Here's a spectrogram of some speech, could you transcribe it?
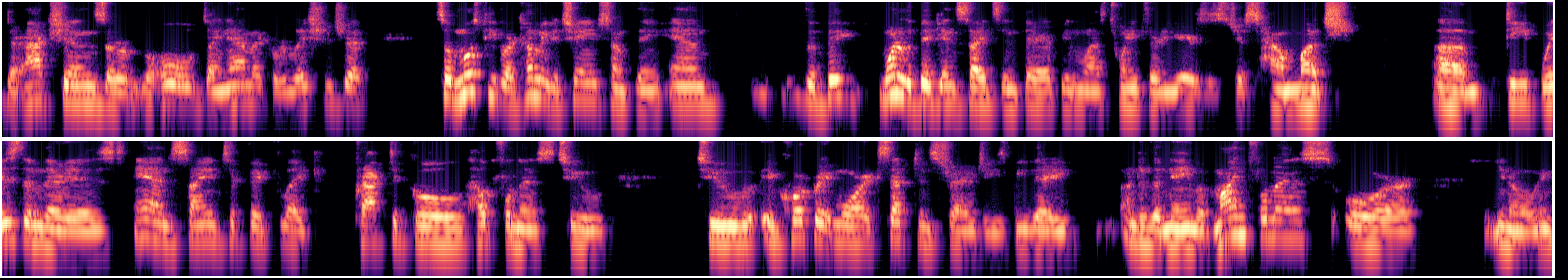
their actions, or the whole dynamic or relationship. So most people are coming to change something. And the big one of the big insights in therapy in the last 20, 30 years is just how much um, deep wisdom there is and scientific, like practical helpfulness to to incorporate more acceptance strategies, be they under the name of mindfulness or you know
